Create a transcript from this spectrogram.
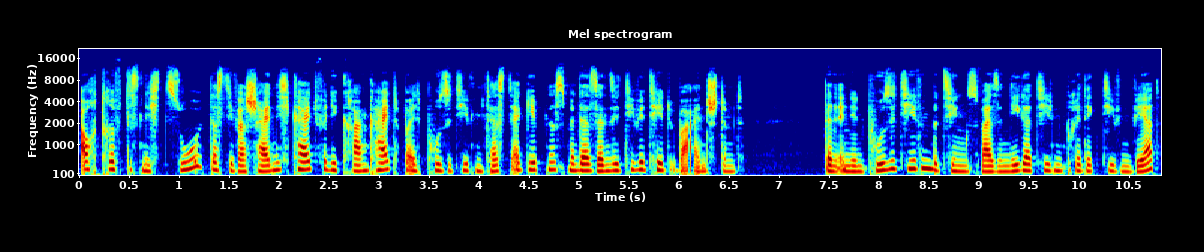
Auch trifft es nicht zu, dass die Wahrscheinlichkeit für die Krankheit bei positivem Testergebnis mit der Sensitivität übereinstimmt. Denn in den positiven bzw. negativen prädiktiven Wert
